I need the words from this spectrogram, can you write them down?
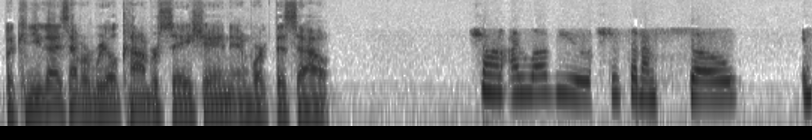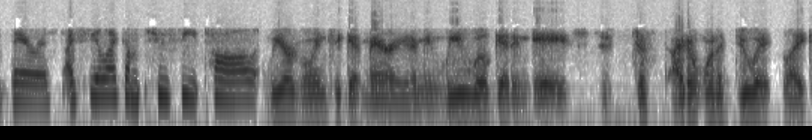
but can you guys have a real conversation and work this out? Sean, I love you. It's just that I'm so embarrassed. I feel like I'm two feet tall. we are going to get married. I mean, we will get engaged. Just, just I don't want to do it like,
